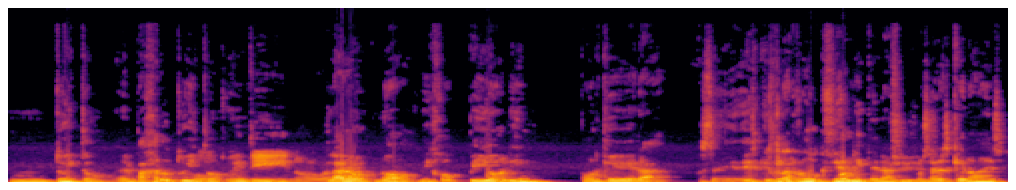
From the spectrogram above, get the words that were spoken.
mm, tuito, el pájaro tuito. O tuitín o algo así. Claro, no, dijo piolín, porque era. o sea, es que es la traducción literal. Sí, o sea, sí. es que no es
